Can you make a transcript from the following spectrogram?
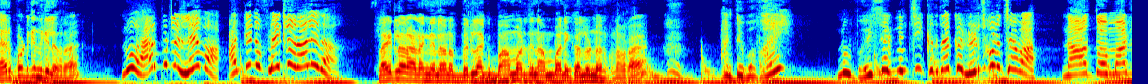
ఎయిర్పోర్ట్ కిందకి వెళ్ళావరా? నువ్వు ఎయిర్పోర్ట్లో లేవా? అంటే నువ్వు ఫ్లైట్లో రాలేదా? ఫ్లైట్లో రావడానికి నేను బిర్లాకి బామర్దిని అంబానీ కల్లుండి అనుకున్నావరా అంటే బాబాయ్ నువ్వు వైజాగ్ నుంచి ఇక్కడ దాకా నడుచుకొని వచ్చావా? నాతో మాట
